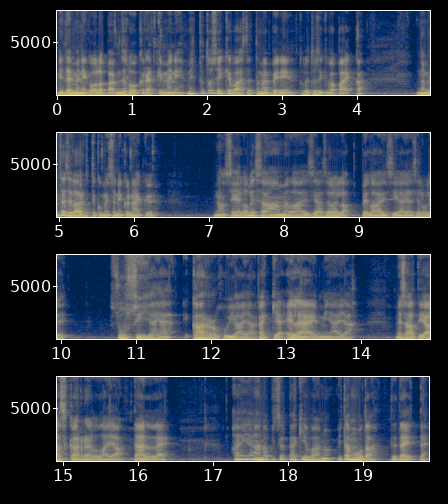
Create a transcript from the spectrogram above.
miten meni koulupäivä, miten luokkaretki meni. Mitä tosi kivasti, että mä pidin, tuli tosi kiva paikka. No mitä siellä arktikumissa niin näkyy? No siellä oli saamelaisia, siellä oli lappilaisia ja siellä oli susia ja karhuja ja kaikkia eläimiä ja me saatiin askarrella ja tälle. Ai jaa, no sepä kiva, no mitä muuta te teitte?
